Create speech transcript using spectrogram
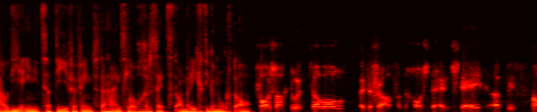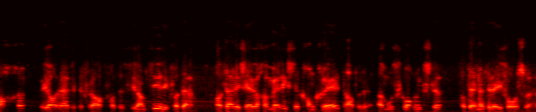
Auch diese Initiative, findet Heinz Locher, setzt am richtigen Ort an. Der Vorschlag tut sowohl bei der Frage der Kosten entsteht, etwas machen, ja, und auch bei der Frage der Finanzierung von dem. Also er ist einfach am wenigsten konkret, aber am ausgewogensten von diesen drei Vorschlägen.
